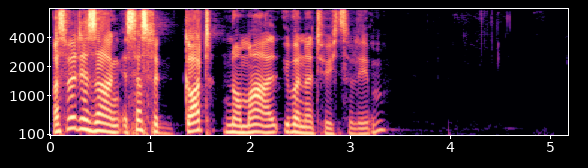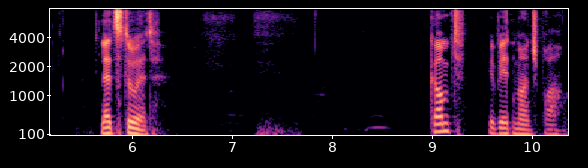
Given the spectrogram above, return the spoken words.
Was würdet ihr sagen? Ist das für Gott normal, übernatürlich zu leben? Let's do it. Kommt, wir beten mal in Sprachen.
